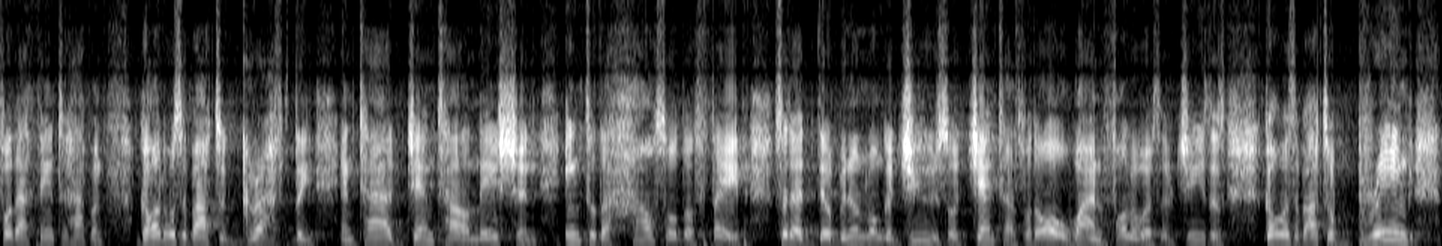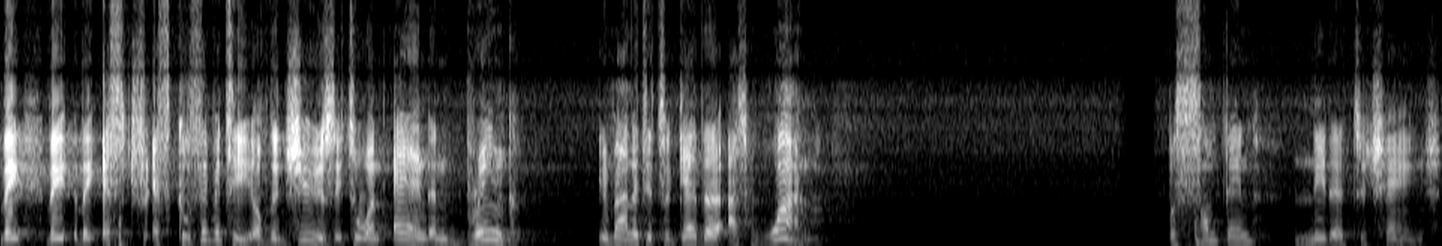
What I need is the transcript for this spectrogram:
for that thing to happen. God was about to graft the entire Gentile nation into the household of faith so that there would be no longer Jews or Gentiles, but all one followers of Jesus. God was about to bring the, the, the exclusivity of the Jews to an end and bring humanity together as one. But something needed to change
